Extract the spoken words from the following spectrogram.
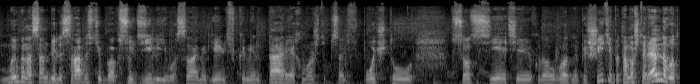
мы бы, на самом деле, с радостью бы обсудили его с вами где-нибудь в комментариях, можете писать в почту, в соцсети, куда угодно пишите, потому что реально вот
